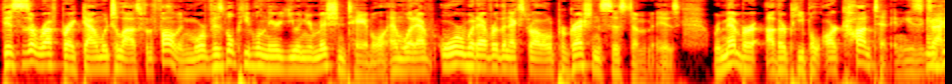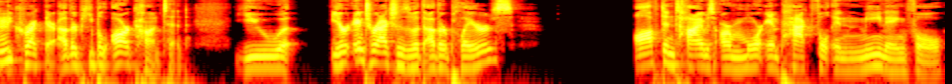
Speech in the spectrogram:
this is a rough breakdown which allows for the following. More visible people near you in your mission table and whatever or whatever the next level progression system is. Remember other people are content and he's exactly mm-hmm. correct there. Other people are content. You your interactions with other players oftentimes are more impactful and meaningful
